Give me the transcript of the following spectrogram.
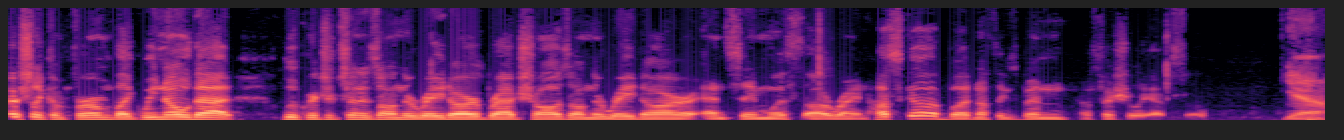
officially confirmed. Like we know that Luke Richardson is on their radar, Brad Shaw is on their radar, and same with uh, Ryan Huska, but nothing's been official yet. So Yeah,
